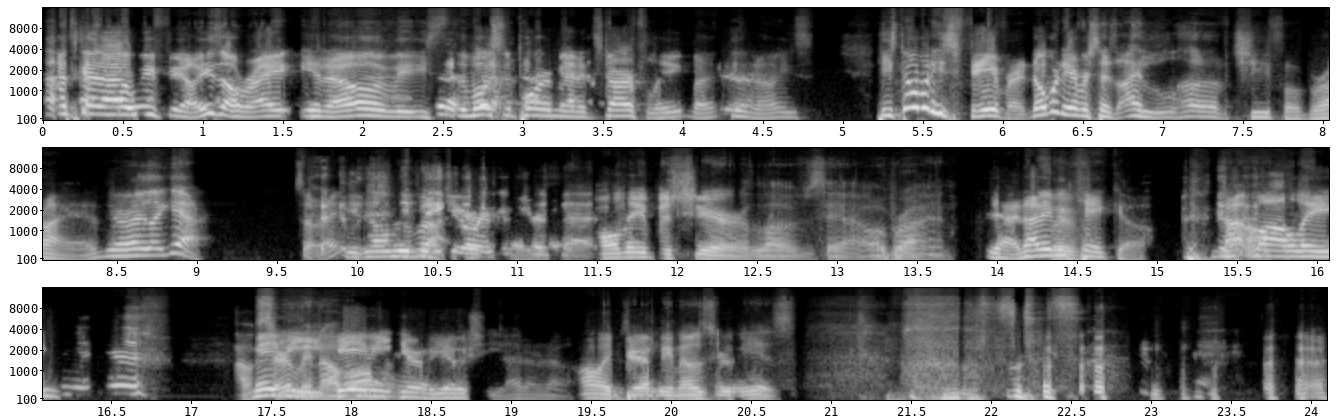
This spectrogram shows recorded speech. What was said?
that's kind of how we feel. He's all right, you know. I mean, he's the most important man in Starfleet, but you know, he's he's nobody's favorite. Nobody ever says, "I love Chief O'Brien." They're like, "Yeah, it's all right." he's only Bashir. says that. only Bashir loves yeah O'Brien. Yeah, not even We've- Keiko, not No. Molly, Yeah. Oh, maybe certainly not maybe Molly. Kirayoshi. I don't know. Molly barely knows who he is.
